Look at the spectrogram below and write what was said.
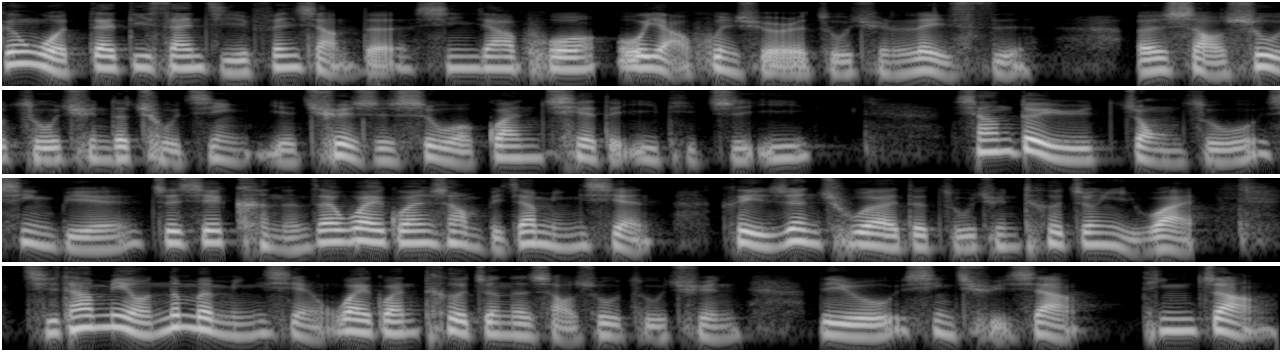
跟我在第三集分享的新加坡欧亚混血儿族群类似。而少数族群的处境也确实是我关切的议题之一。相对于种族、性别这些可能在外观上比较明显、可以认出来的族群特征以外，其他没有那么明显外观特征的少数族群，例如性取向、听障、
